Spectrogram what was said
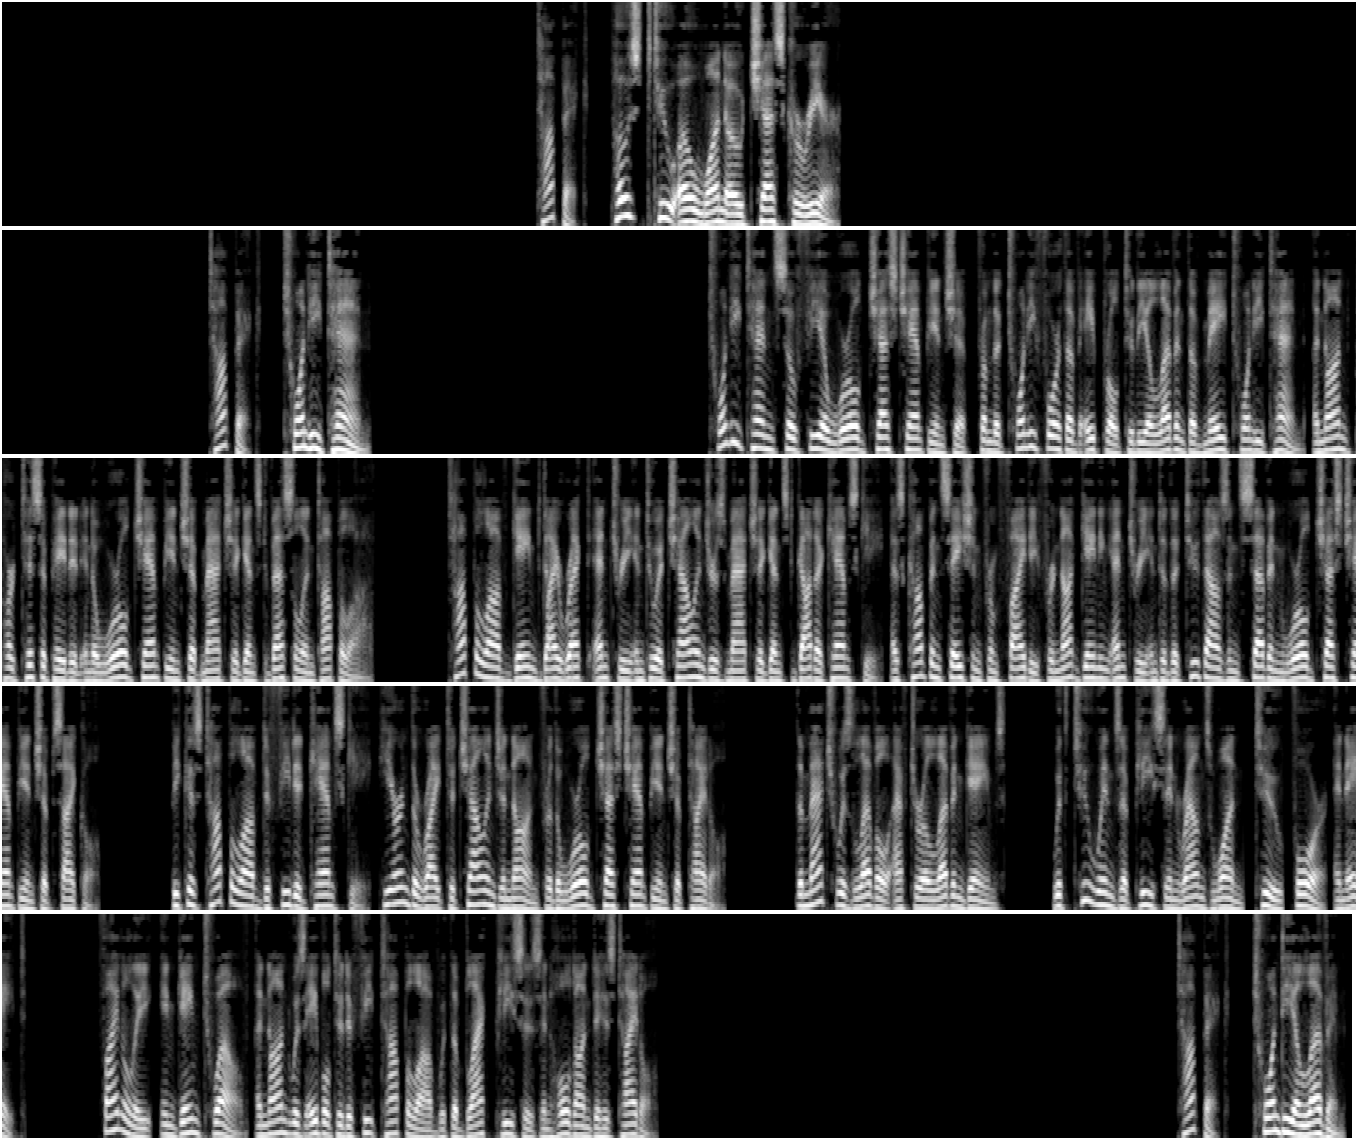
Topic Post-2010 chess career. Topic 2010 2010 Sofia World Chess Championship. From the 24th of April to the 11th of May 2010 Anand participated in a world championship match against Veselin Topalov Topalov gained direct entry into a challengers match against Gata Kamsky, as compensation from FIDE for not gaining entry into the 2007 World Chess Championship cycle. Because Topalov defeated Kamsky, he earned the right to challenge Anand for the World Chess Championship title. The match was level after 11 games—with two wins apiece in rounds 1, 2, 4, and 8. Finally, in Game 12, Anand was able to defeat Topalov with the black pieces and hold on to his title. 2011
